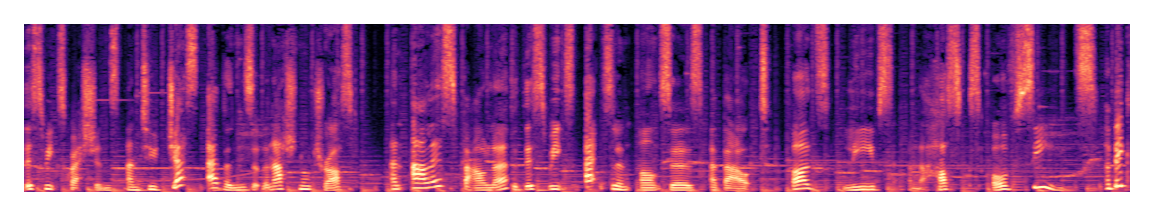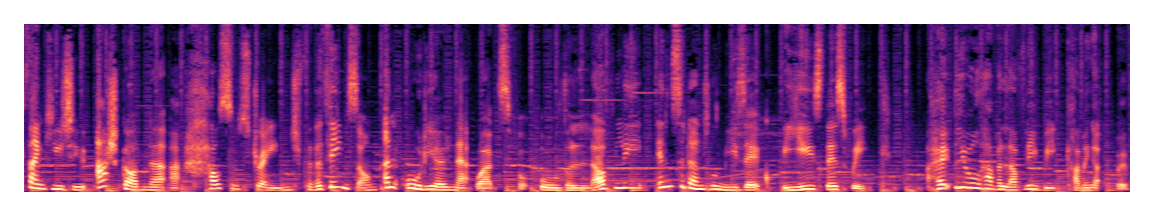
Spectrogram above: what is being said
this week's questions, and to Jess Evans at the National Trust and Alys Fowler for this week's excellent answers about buds, leaves, and the husks of seeds. A big thank you to Ash Gardner at House of Strange for the theme song and Audio Networks for all the lovely incidental music we use this week. Hope you all have a lovely week coming up with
